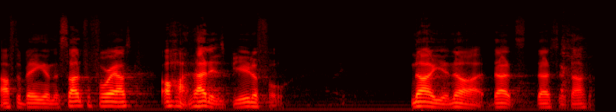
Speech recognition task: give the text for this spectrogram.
after being in the sun for four hours. Oh, that is beautiful. No, you're not. That's, that's just nothing.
